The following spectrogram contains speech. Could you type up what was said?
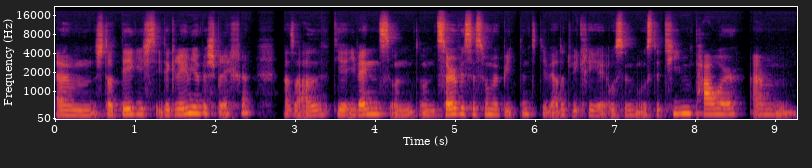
ähm, strategisch in den Gremien besprechen. Also all die Events und, und Services, die wir bieten, die werden wirklich aus, dem, aus der Team Power ähm,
